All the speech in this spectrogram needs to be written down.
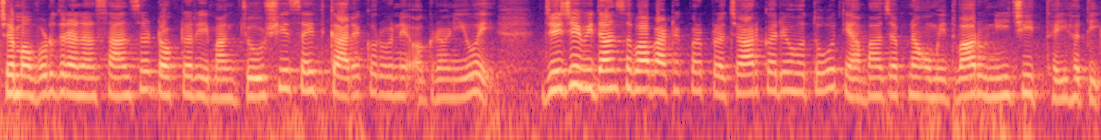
જેમાં વડોદરાના સાંસદ ડોક્ટર હેમાંગ જોશી સહિત કાર્યકરો અને અગ્રણીઓએ જે જે વિધાનસભા બેઠક પર પ્રચાર કર્યો હતો, ત્યાં ભાજપના ઉમેદવારોની જીત થઈ હતી.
